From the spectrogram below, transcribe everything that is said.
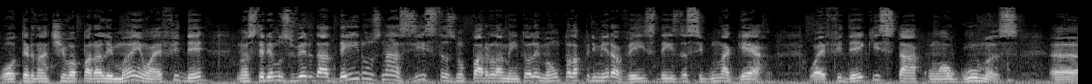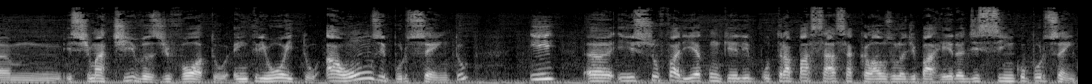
o Alternativa para a Alemanha, o AfD, nós teremos verdadeiros nazistas no parlamento alemão pela primeira vez desde a Segunda Guerra. O AfD que está com algumas um, estimativas de voto entre 8 a 11% e uh, isso faria com que ele ultrapassasse a cláusula de barreira de 5%.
